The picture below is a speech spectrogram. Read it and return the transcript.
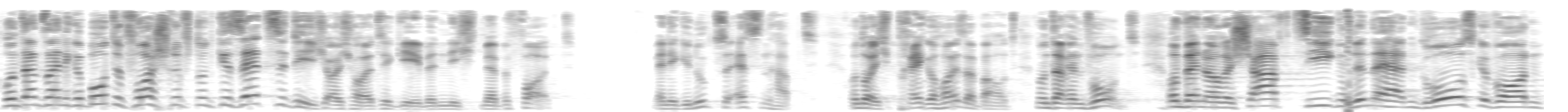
und dann seine Gebote, Vorschriften und Gesetze, die ich euch heute gebe, nicht mehr befolgt. Wenn ihr genug zu essen habt und euch präge Häuser baut und darin wohnt und wenn eure Schaf, Ziegen und Rinderherden groß geworden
